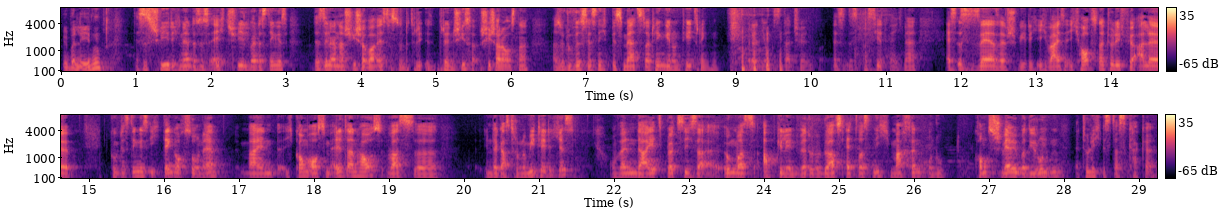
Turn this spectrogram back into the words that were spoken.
überleben? Das ist schwierig, ne? Das ist echt schwierig, weil das Ding ist, der Sinn einer Shisha-Bar ist, dass du drin Shisha, Shisha raus, ne? Also du wirst jetzt nicht bis März dorthin gehen und Tee trinken mit deinen Jungs da chillen. Das, das passiert nicht, ne? Es ist sehr, sehr schwierig. Ich weiß nicht, ich hoffe es natürlich für alle. Guck, das Ding ist, ich denke auch so, ne? Mein, ich komme aus dem Elternhaus, was äh, in der Gastronomie tätig ist und wenn da jetzt plötzlich irgendwas abgelehnt wird oder du darfst etwas nicht machen und du kommst schwer über die Runden, natürlich ist das Kacke.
